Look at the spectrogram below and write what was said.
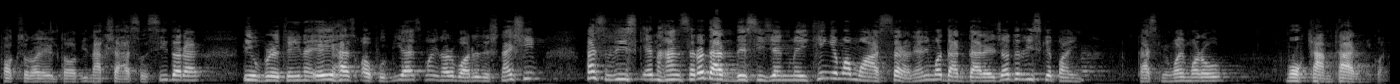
فاکتورهای التهابی نقش اساسی دارن. لیپوپروتئین A هست ApoB هست. ما اینا رو واردش نشیم. پس risk enhancer ها در decision making ما موثرن. یعنی ما در درجات ریسک پایین تصمیم های ما رو محکمتر می‌کنیم.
